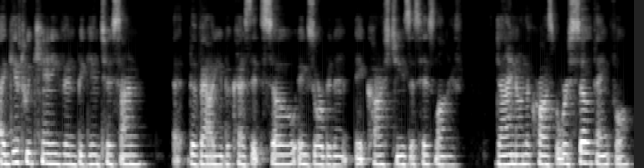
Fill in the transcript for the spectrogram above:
a gift we can't even begin to assign uh, the value because it's so exorbitant. It cost Jesus his life dying on the cross, but we're so thankful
